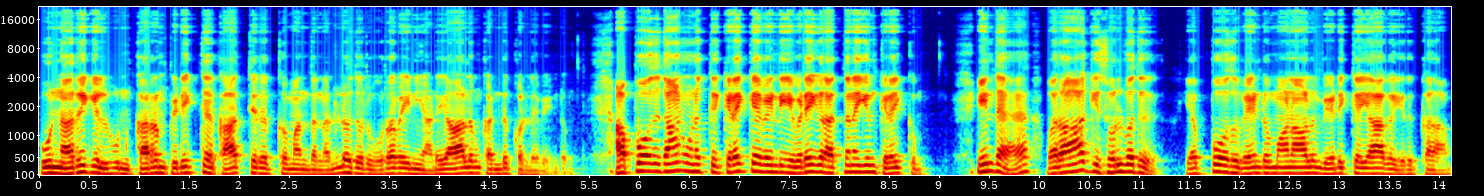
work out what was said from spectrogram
உன் அருகில் உன் கரம் பிடிக்க காத்திருக்கும் அந்த நல்லதொரு உறவை நீ அடையாளம் கண்டு கொள்ள வேண்டும். அப்போதுதான் உனக்கு கிடைக்க வேண்டிய விடைகள் அத்தனையும் கிடைக்கும். இந்த வராகி சொல்வது எப்போது வேண்டுமானாலும் வேடிக்கையாக இருக்கலாம்.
